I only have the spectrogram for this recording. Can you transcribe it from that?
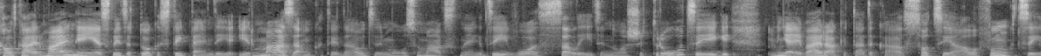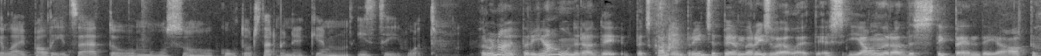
kaut kā ir mainījies līdz ar to, ka stipendija ir maza un ka tie daudzi mūsu mākslinieki dzīvo salīdzinoši trūcīgi. Viņai vairāk ir tāda kā sociāla funkcija, lai palīdzētu mūsu kultūras darbiniekiem izdzīvot. Runājot par jaunradi, pēc kādiem principiem var izvēlēties jaunradas stipendijātu?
